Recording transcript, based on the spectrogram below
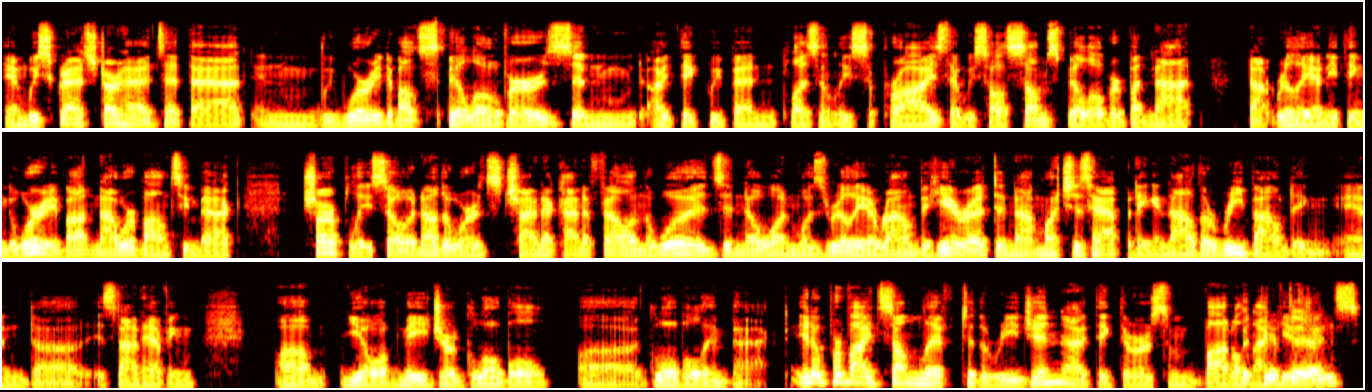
and we scratched our heads at that, and we worried about spillovers. And I think we've been pleasantly surprised that we saw some spillover, but not not really anything to worry about. Now we're bouncing back sharply. So, in other words, China kind of fell in the woods and no one was really around to hear it, and not much is happening. And now they're rebounding, and uh, it's not having um, you know, a major global uh, global impact. It'll provide some lift to the region. I think there are some bottleneck issues.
